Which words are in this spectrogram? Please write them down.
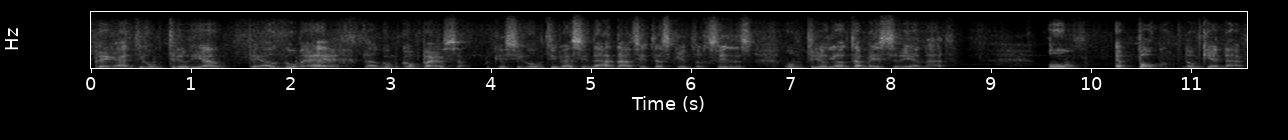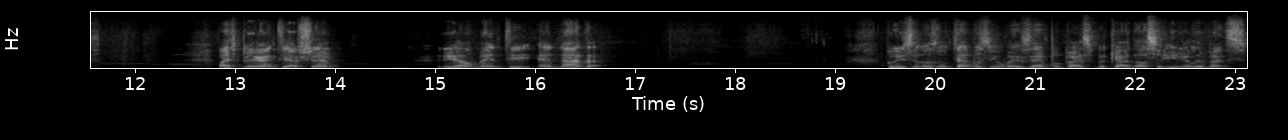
perante um trilhão tem algum erro, tem alguma comparação. Porque se um tivesse nada, se está escrito um trilhão também seria nada. Um é pouco, não quer nada. Mas perante Hashem, realmente é nada. Por isso nós não temos nenhum exemplo para explicar a nossa irrelevância.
